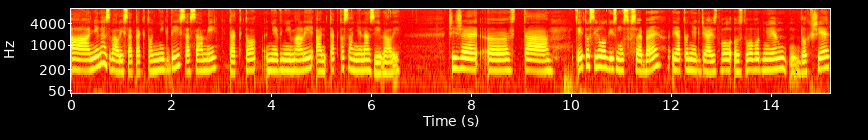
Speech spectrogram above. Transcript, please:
A nenazvali sa takto. Nikdy sa sami takto nevnímali a takto sa nenazývali. Čiže e, tá, je to silogizmus v sebe, ja to niekde aj zdôvodňujem dlhšie. E,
